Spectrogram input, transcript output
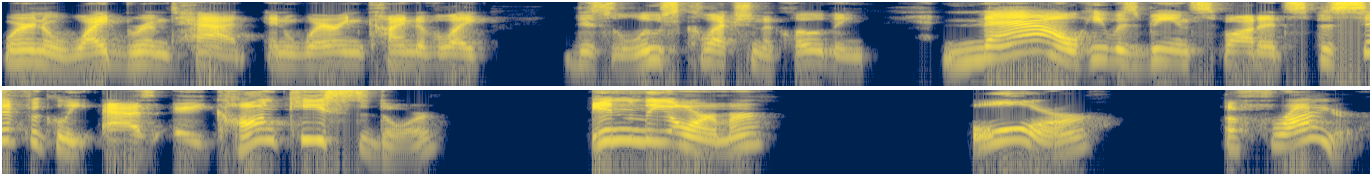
wearing a wide brimmed hat and wearing kind of like this loose collection of clothing. Now he was being spotted specifically as a conquistador in the armor or a friar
